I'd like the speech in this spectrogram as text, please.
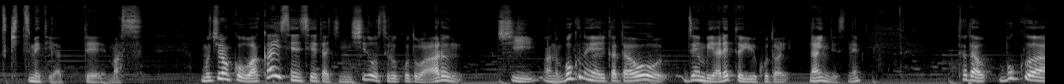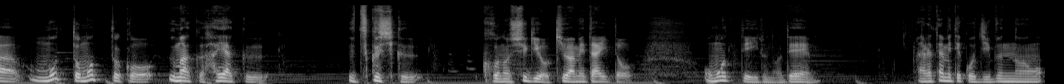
突き詰めてやってます。もちろんこう若い先生たちに指導することはあるしあの僕のやり方を全部やれということはないんですね。ただ僕はもっともっとこううまく早く美しくこの主義を極めたいと思っているので改めてこう自分の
